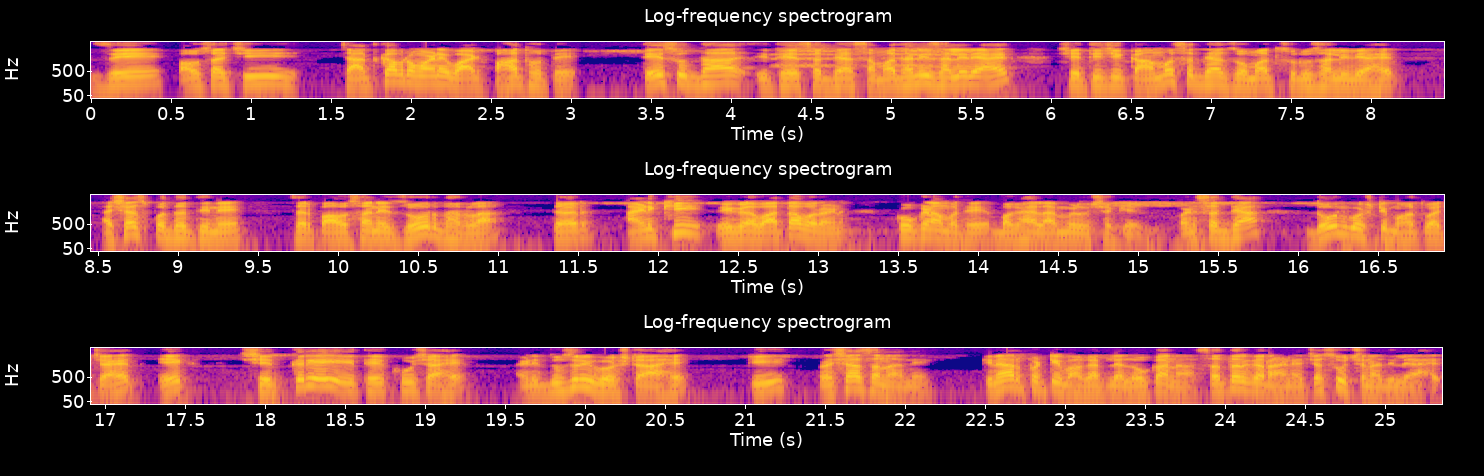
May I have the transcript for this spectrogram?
जे पावसाची चातकाप्रमाणे वाट पाहत होते ते सुद्धा इथे सध्या समाधानी झालेले आहेत. शेतीची कामं सध्या जोमात सुरू झालेली आहेत. अशाच पद्धतीने जर पावसाने जोर धरला तर आणखी वेगळं वातावरण कोकणामध्ये बघायला मिळू शकेल. पण सध्या दोन गोष्टी महत्त्वाच्या आहेत. एक शेतकरी इथे खुश आहे आणि दुसरी गोष्ट आहे की प्रशासनाने किनारपट्टी भागातल्या लोकांना सतर्क राहण्याच्या सूचना दिल्या आहेत.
